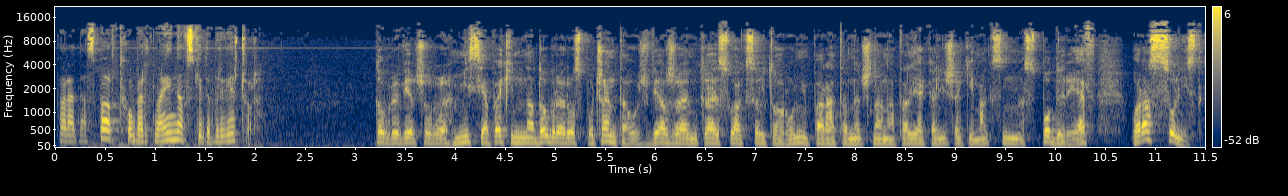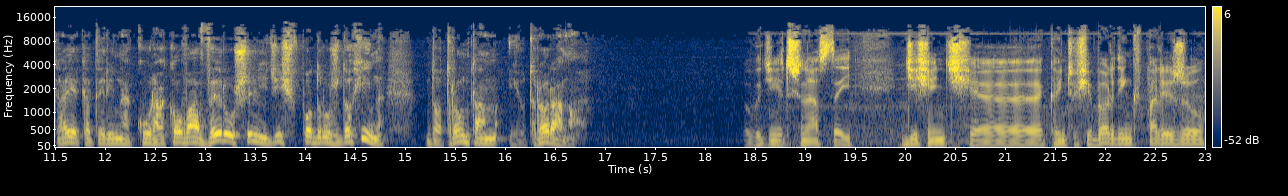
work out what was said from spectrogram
Pora na sport. Hubert Malinowski, dobry wieczór. Dobry wieczór. Misja Pekin na dobre rozpoczęta. Łyżwiarze MKS-u Axel Toruń, para taneczna Natalia Kaliszek i Maksym Spodyriew oraz solistka Jekaterina Kurakowa wyruszyli dziś w podróż do Chin. Dotrą tam jutro rano. O godzinie 13.10 e, kończył się boarding w Paryżu.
